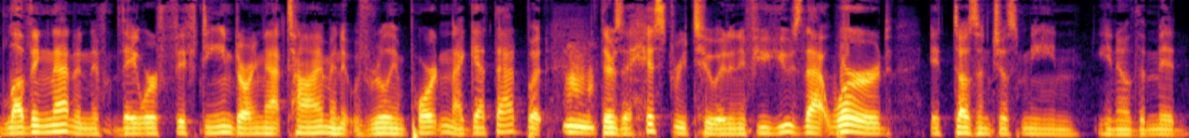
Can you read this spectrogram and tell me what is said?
loving that. And if they were 15 during that time and it was really important i get that. But there's a history to it. And if you use that word it doesn't just mean you know the mid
